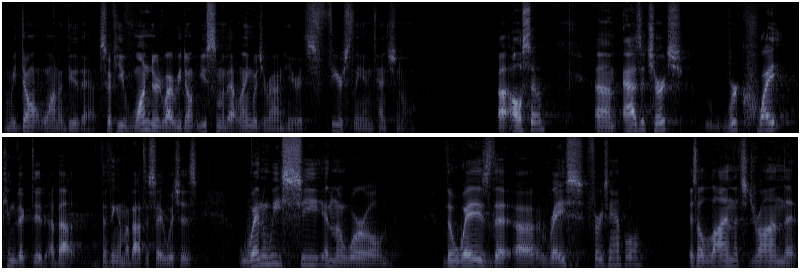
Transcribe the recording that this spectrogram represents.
and we don't want to do that. So if you've wondered why we don't use some of that language around here, it's fiercely intentional. Uh, also, um, as a church, we're quite convicted about the thing I'm about to say, which is when we see in the world the ways that uh, race, for example, is a line that's drawn that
